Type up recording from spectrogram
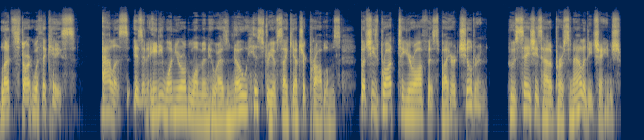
Let's start with a case. Alice is an 81 year old woman who has no history of psychiatric problems, but she's brought to your office by her children who say she's had a personality change.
